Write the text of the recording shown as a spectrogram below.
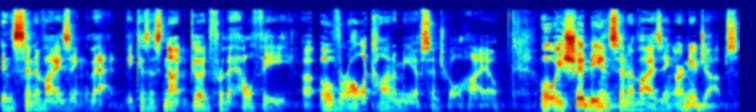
incentivizing that because it's not good for the healthy uh, overall economy of Central Ohio. What we should be incentivizing are new jobs.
